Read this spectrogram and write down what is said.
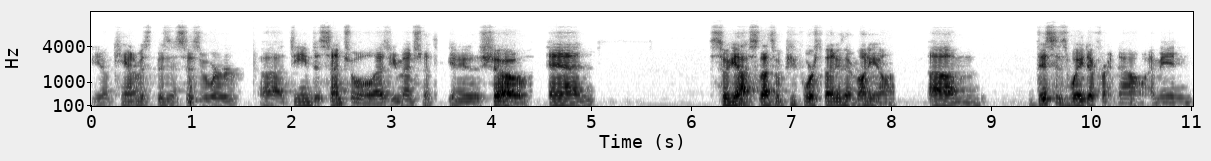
you know, cannabis businesses were uh, deemed essential, as you mentioned at the beginning of the show, and so yeah, so that's what people were spending their money on. Um, this is way different now. I mean,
